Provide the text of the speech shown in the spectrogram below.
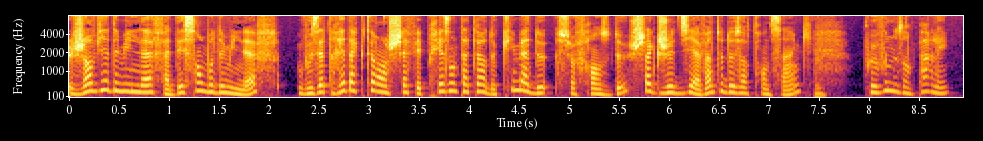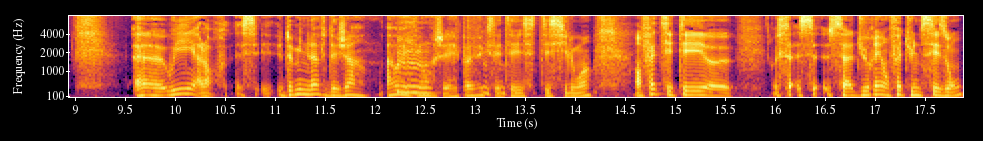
janvier 2009 à décembre 2009, vous êtes rédacteur en chef et présentateur de Climat 2 sur France 2 chaque jeudi à 22h35. Pouvez-vous nous en parler? Euh, oui, alors 2009 déjà. Ah oui, non, j'avais pas vu que c'était c'était si loin. En fait, c'était euh, ça, ça, a duré en fait une saison.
